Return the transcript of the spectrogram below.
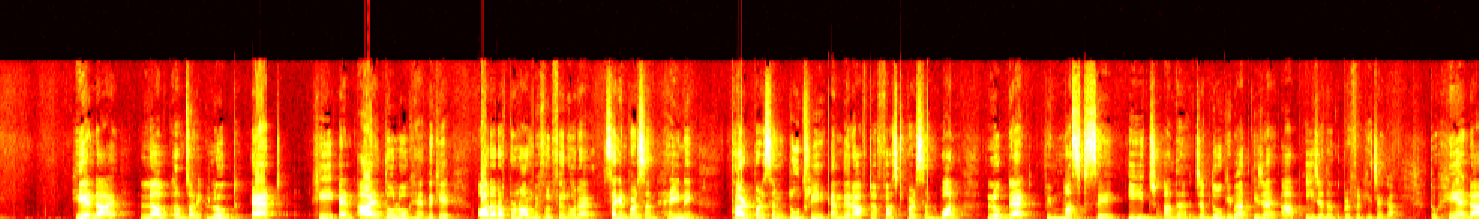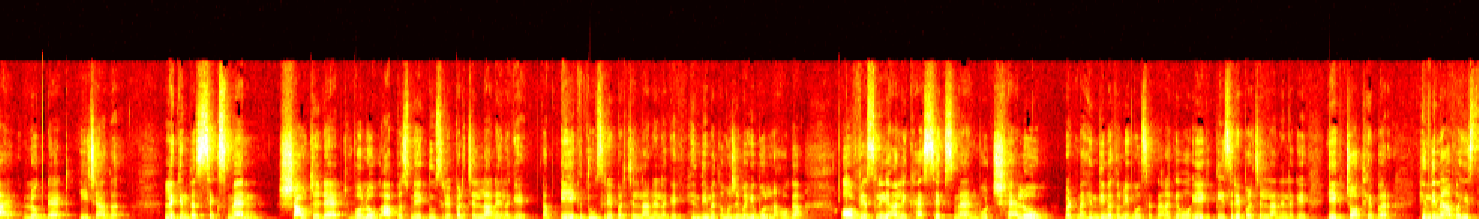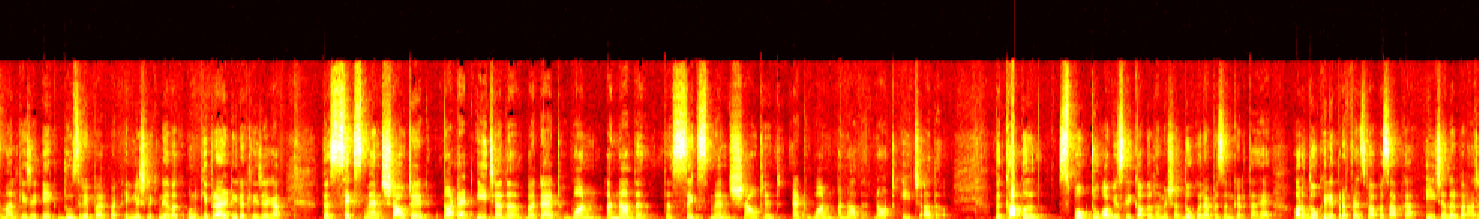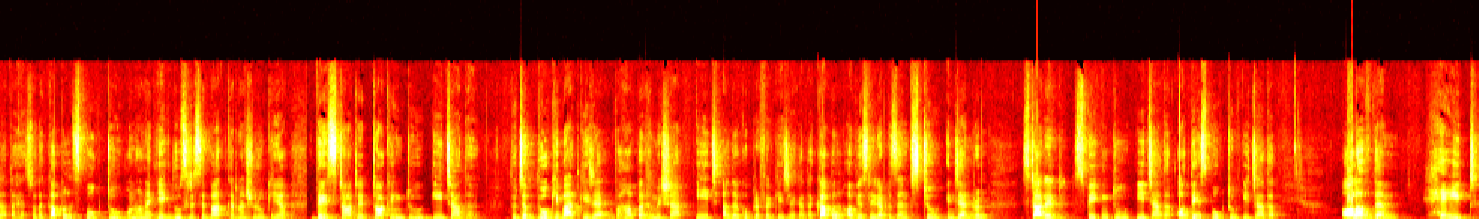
He and I love I am sorry looked at he and I दो लोग हैं। देखिए ऑर्डर ऑफ़ प्रोनाउन भी फुलफिल हो रहा है। सेकेंड पर्सन है ही नहीं। Third person two three and thereafter first person one look at we must say each other जब दो की बात की जाए, आप ईच अदर को प्रेफर कीजिएगा। तो he and I look at each other लेकिन the six men shouted at वो लोग आपस में एक दूसरे पर चिल्लाने लगे। अब एक दूसरे पर चिल्लाने लगे। हिंदी में तो मुझे वही बोलना होगा। ऑब्वियसली यहाँ लिखा है सिक्स मैन वो छह लोग बट मैं हिंदी में तो नहीं बोल सकता ना कि वो एक तीसरे पर चिल्लाने लगे, एक चौथे पर। हिंदी में आप वही इस्तेमाल कीजिए, एक दूसरे पर बट इंग्लिश लिखने वक्त उनकी प्रायोरिटी रख लीजिएगा। The six men shouted not at each other but at one another The six men shouted at one another, not each other. The couple spoke to, obviously couple हमेशा दो को represent करता है और दो के लिए preference वापस आपका each other पर आ जाता है. So the couple spoke to, उन्होंने एक दूसरे से बात करना शुरू किया. They started talking to each other. तो जब दो की बात की जाए वहाँ पर हमेशा each other को प्रेफर कीजिएगा The couple obviously represents two in general started speaking to each other, or they spoke to each other. All of them hate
